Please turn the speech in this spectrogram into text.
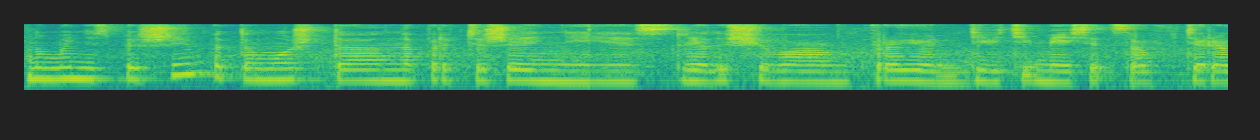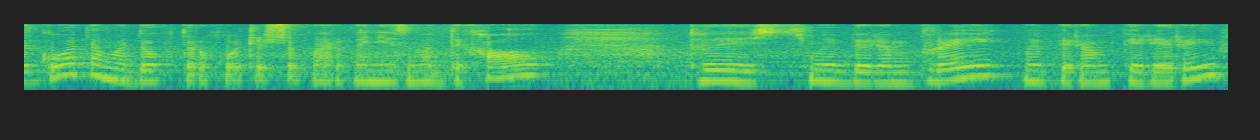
Но мы не спешим, потому что на протяжении следующего в районе 9 месяцев-года мой доктор хочет, чтобы мой организм отдыхал. То есть мы берем брейк, мы берем перерыв.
